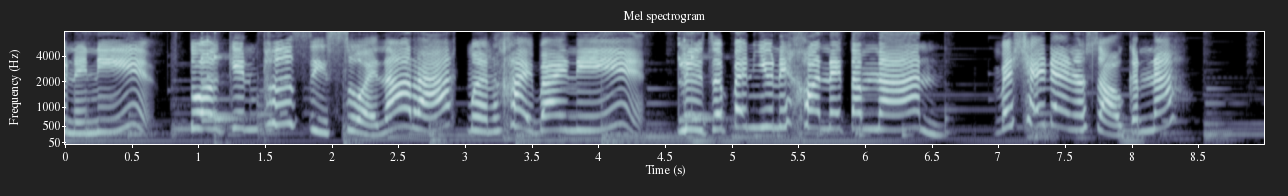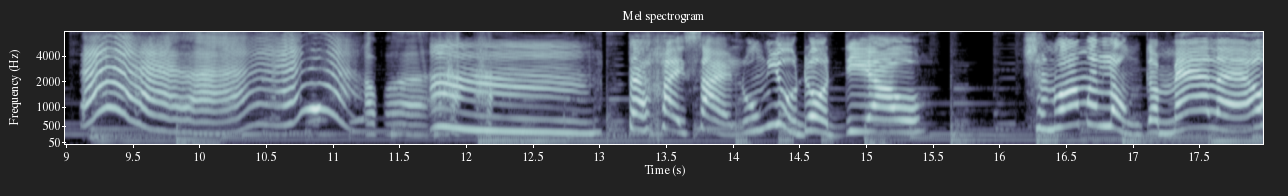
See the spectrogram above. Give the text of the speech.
อะไรอยู่ในนี้ ตัวกินพืชสีสวยน่ารัก เหมือนไข่ใบนี้ หรือจะเป็นยูนิคอร์นในตำนาน ไม่ใช่ไดโนเสาร์กันนะอืมแต่ไข่ใส่ลุงอยู่โดดเดียว ฉันว่ามันหลงกับแม่แล้ว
